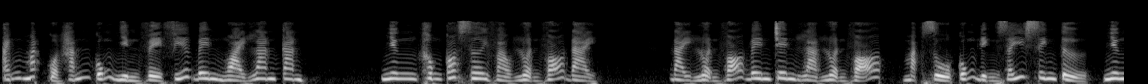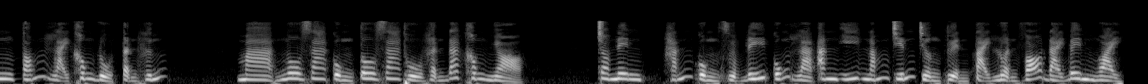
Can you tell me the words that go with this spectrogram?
Ánh mắt của hắn cũng nhìn về phía bên ngoài lan can. Nhưng không có rơi vào luận võ đài. Đài luận võ bên trên là luận võ, mặc dù cũng định giấy sinh tử, nhưng tóm lại không đủ tận hứng. Mà ngô gia cùng tô gia thù hận đã không nhỏ. Cho nên, hắn cùng dược đế cũng là ăn ý nắm chiến trường tuyển tại luận võ đài bên ngoài.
